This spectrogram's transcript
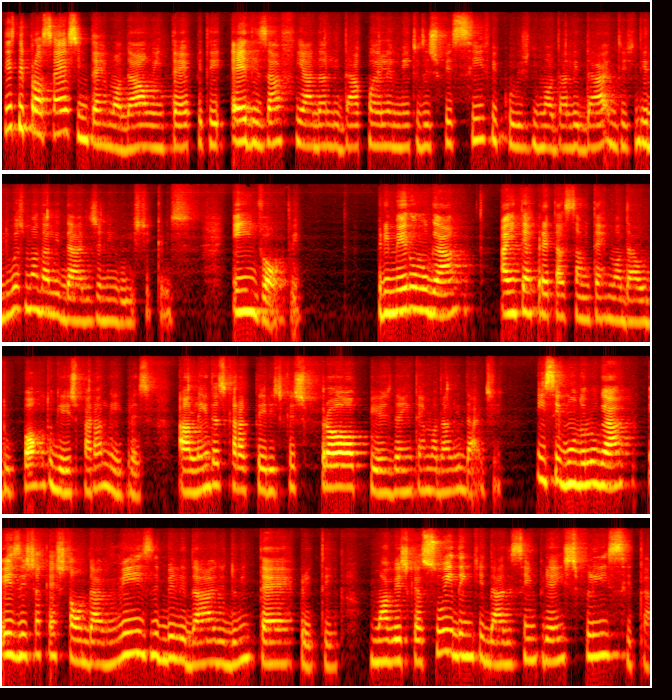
Nesse processo intermodal, o intérprete é desafiado a lidar com elementos específicos de modalidades de duas modalidades linguísticas e envolve, em primeiro lugar, a interpretação intermodal do português para Libras, além das características próprias da intermodalidade. Em segundo lugar, existe a questão da visibilidade do intérprete, uma vez que a sua identidade sempre é explícita,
